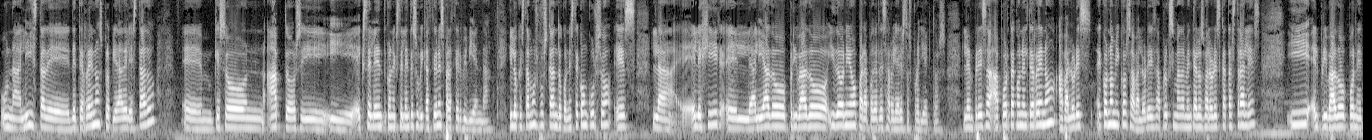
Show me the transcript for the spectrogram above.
una lista de terrenos, propiedad del Estado, Em, que son aptos y, con excelentes ubicaciones para hacer vivienda. Y lo que estamos buscando con este concurso es la, elegir el aliado privado idóneo para poder desarrollar estos proyectos. La empresa aporta con el terreno a valores económicos, a valores aproximadamente a los valores catastrales y el privado pone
